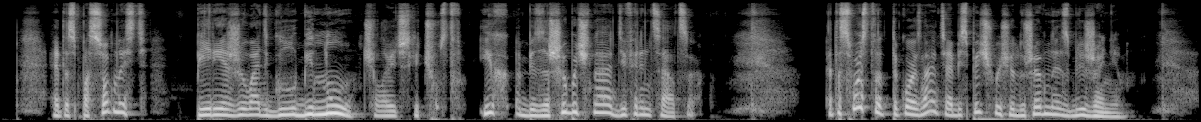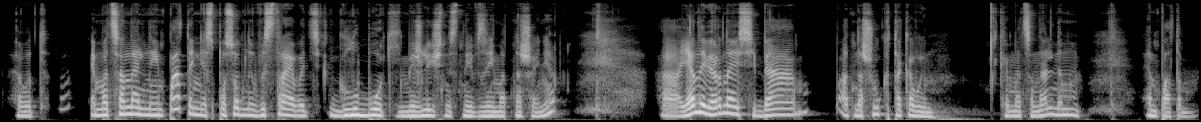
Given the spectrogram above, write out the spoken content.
– это способность переживать глубину человеческих чувств, их безошибочная дифференциация. Это свойство такое, знаете, обеспечивающее душевное сближение. А вот эмоциональные эмпаты, не способны выстраивать глубокие межличностные взаимоотношения. А я, наверное, себя отношу к таковым, к эмоциональным эмпатам.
